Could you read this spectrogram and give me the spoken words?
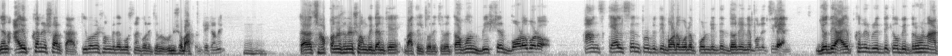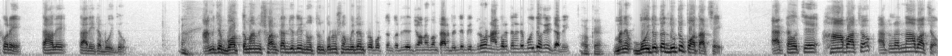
যেন আইয়ুব খানের সরকার কীভাবে সংবিধান ঘোষণা করেছিল? উনিশশো বাষট্টি সনে হুম তারা ছাপ্পান্ন সনের সংবিধানকে বাতিল করেছিল। তখন বিশ্বের বড় বড় হান্স ক্যালসেন প্রভৃতি বড় বড় পন্ডিতদের ধরে এনে বলেছিলেন যদি আয়ুব খানের বিরুদ্ধে কেউ বিদ্রোহ না করে তাহলে তার এটা বৈধ। আমি যে বর্তমান সরকার যদি নতুন কোন সংবিধান প্রবর্তন করে যে জনগণ তার বিরুদ্ধে বিদ্রোহ না করে তাহলে এটা বৈধ হয়ে যাবে। মানে বৈধতা দুটো পথ আছে। একটা হচ্ছে হাঁ বাচক একটা হলো না বাচক।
